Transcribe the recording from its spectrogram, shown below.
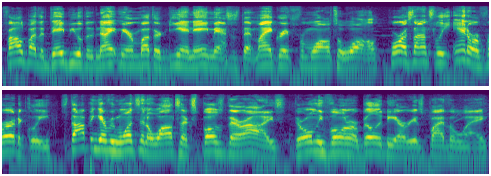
followed by the debut of the Nightmare Mother DNA masses that migrate from wall to wall, horizontally and or vertically, stopping every once in a while to expose their eyes, their only vulnerability areas by the way,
